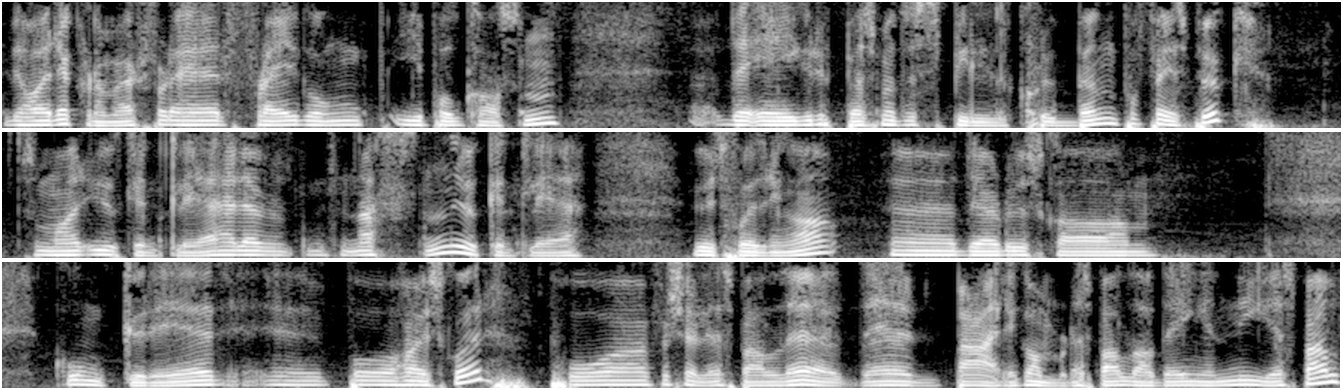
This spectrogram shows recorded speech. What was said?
Vi har reklamert for det her flere ganger i podkasten. Det er ei gruppe som heter Spillklubben på Facebook. som har ukentlige, eller nesten ukentlige, utfordringer, eh, der du skal konkurrere eh, på high score på forskjellige spill. Det, det er bare gamle spill, da. Det er ingen nye spill.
